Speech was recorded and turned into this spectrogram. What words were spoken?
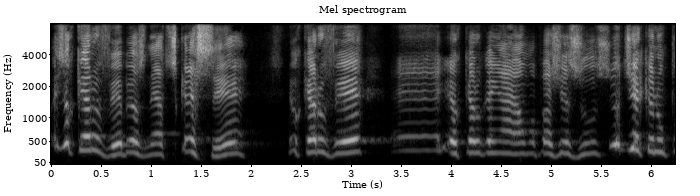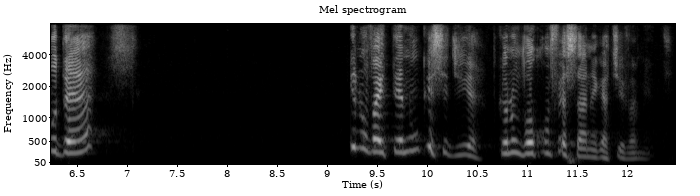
Mas eu quero ver meus netos crescer, eu quero ver, é, eu quero ganhar alma para Jesus. E o dia que eu não puder, e não vai ter nunca esse dia, porque eu não vou confessar negativamente.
